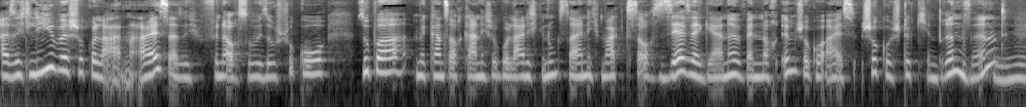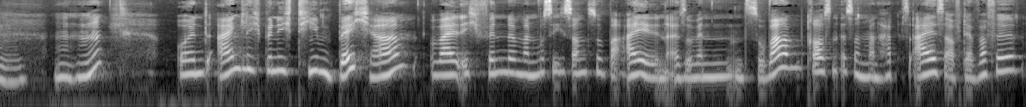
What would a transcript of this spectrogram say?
Also ich liebe Schokoladeneis. Also ich finde auch sowieso Schoko super. Mir kann es auch gar nicht schokoladig genug sein. Ich mag das auch sehr, sehr gerne, wenn noch im Schokoeis Schokostückchen drin sind. Mhm. Mhm. Und eigentlich bin ich Team Becher, weil ich finde, man muss sich sonst so beeilen. Also wenn es so warm draußen ist und man hat das Eis auf der Waffel,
